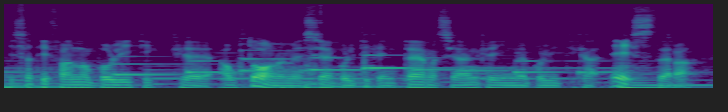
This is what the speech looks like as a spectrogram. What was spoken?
Gli stati fanno politiche autonome sia in politica interna sia anche in politica estera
